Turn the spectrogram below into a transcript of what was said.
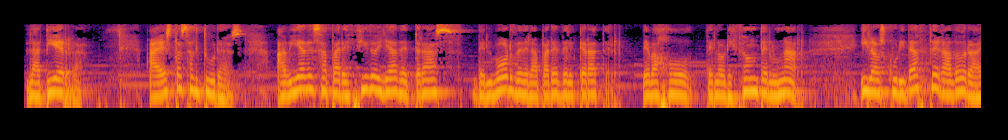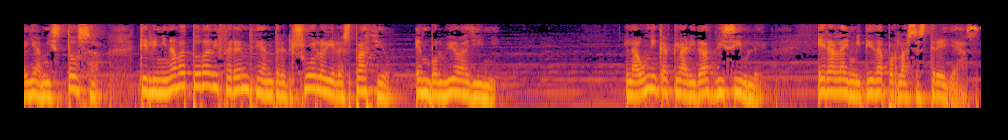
La Tierra, a estas alturas, había desaparecido ya detrás del borde de la pared del cráter, debajo del horizonte lunar, y la oscuridad cegadora y amistosa que eliminaba toda diferencia entre el suelo y el espacio envolvió a Jimmy. La única claridad visible era la emitida por las estrellas.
